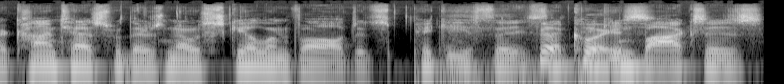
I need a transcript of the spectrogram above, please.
a contest where there's no skill involved. It's picky. It's, it's like picking course. boxes.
